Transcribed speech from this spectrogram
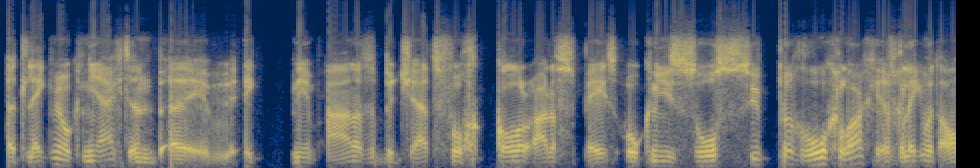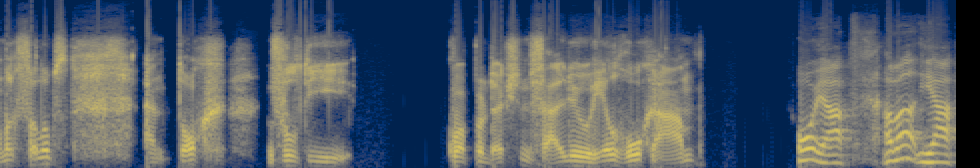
het lijkt me ook niet echt een. eh, ik neem aan dat het budget voor Color Out of Space ook niet zo super hoog lag in vergelijking met andere films. En toch voelt die qua production value heel hoog aan. Oh ja, ah, wel, ja.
